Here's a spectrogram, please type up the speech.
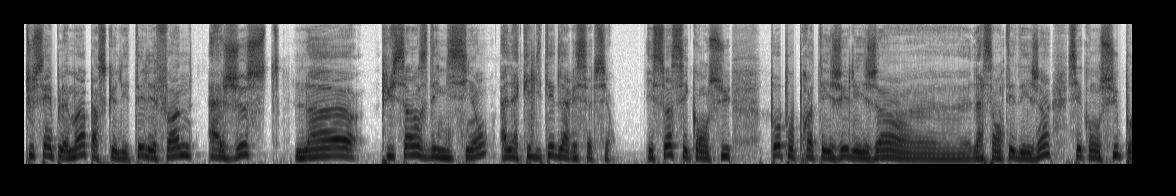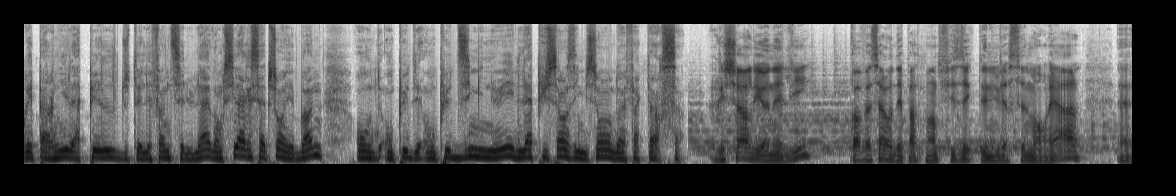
Tout simplement parce que les téléphones ajustent leur puissance d'émission à la qualité de la réception. Et ça, c'est conçu pas pour protéger les gens, euh, la santé des gens, c'est conçu pour épargner la pile du téléphone cellulaire. Donc, si la réception est bonne, on, peut, on peut diminuer la puissance d'émission d'un facteur 100. Richard Leonelli, professeur au département de physique de l'Université de Montréal, euh,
